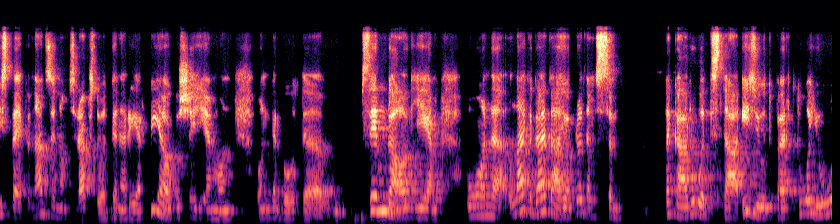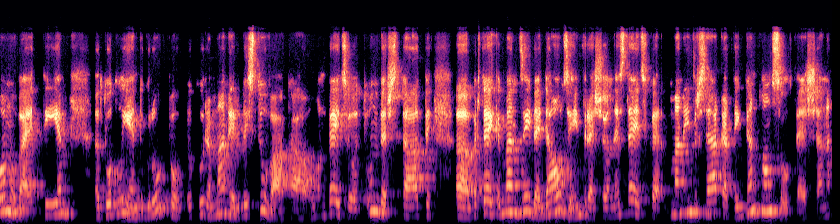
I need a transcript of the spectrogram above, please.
izpētu un atzinumus, rakstot, gan arī ar pieaugušajiem un, un varbūt sirmgalviem. Un laika gaitā, jo, protams, tā kā rodas tā izjūta par to jomu vai tiem, to klientu grupu, kura man ir vistuvākā. Un beidzot, universitāti, var teikt, ka man dzīvē ir daudz interešu. Un es teicu, ka man interesē ārkārtīgi gan konsultēšana,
